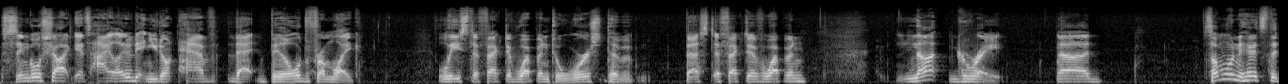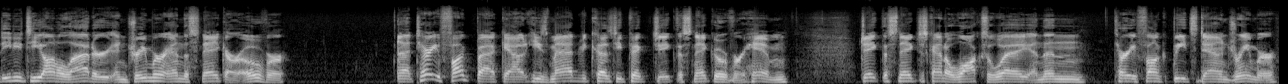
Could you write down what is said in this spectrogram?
single shot gets highlighted, and you don't have that build from like least effective weapon to worst to best effective weapon. Not great. Uh, someone hits the DDT on a ladder, and Dreamer and the Snake are over. Uh, Terry Funk back out. He's mad because he picked Jake the Snake over him. Jake the Snake just kind of walks away, and then Terry Funk beats down Dreamer.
